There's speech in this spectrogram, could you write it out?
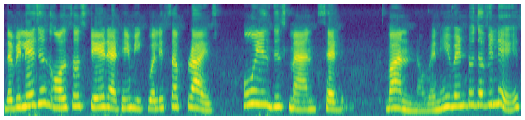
The villagers also stared at him equally surprised. Who is this man? said one. Now, when he went to the village,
